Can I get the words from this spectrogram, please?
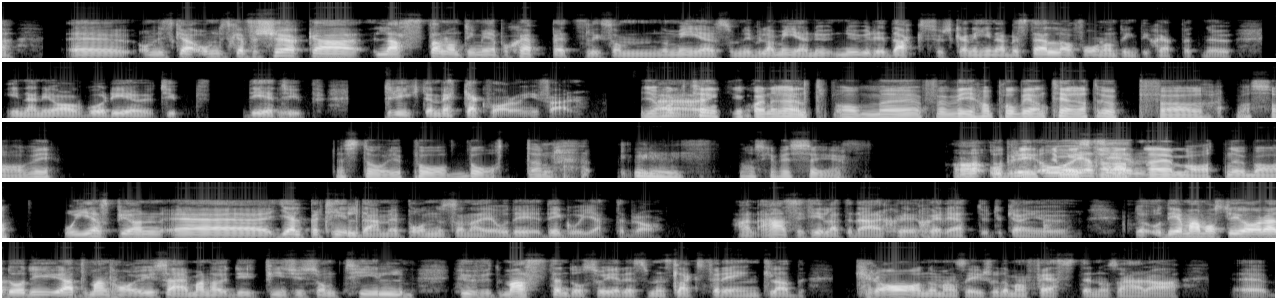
eh, om, ni ska, om ni ska försöka lasta någonting mer på skeppet, liksom något mer som ni vill ha med. Nu, nu är det dags för ska ni hinna beställa och få någonting till skeppet nu innan ni avgår. Det är typ, det är typ drygt en vecka kvar ungefär. Jag Eh. tänker generellt om, eh, för vi har provianterat upp för, vad sa vi? Det står ju på båten. Nu ska vi se. Ja, och, bry, och, jag ser, att det är mat nu bara. och Esbjörn eh, hjälper till där med ponnysarna och det, det går jättebra. Han, han ser till att det där sker, sker rätt ut. Du kan ju, och det man måste göra då det är att man har ju så här, man har, det finns ju som till huvudmasten då så är det som en slags förenklad kran om man säger så där man fäster och så här eh,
